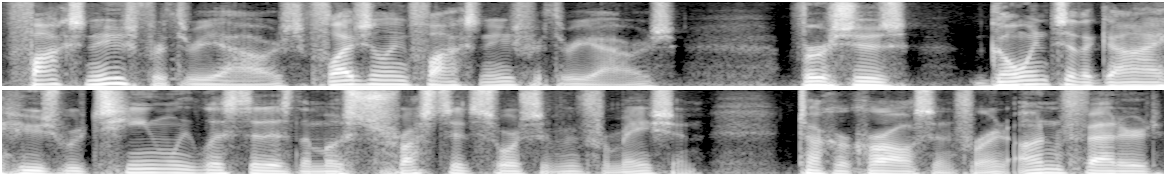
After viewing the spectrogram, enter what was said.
Fox News for three hours, fledgling Fox News for three hours, versus going to the guy who's routinely listed as the most trusted source of information, Tucker Carlson, for an unfettered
